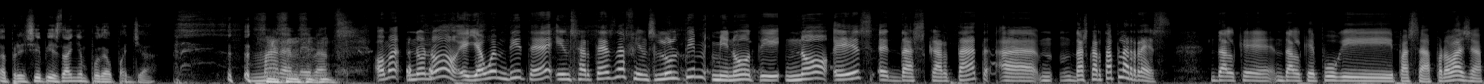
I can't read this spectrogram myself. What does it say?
A principis d'any en podeu penjar. Mare meva. Home, no, no, eh, ja ho hem dit, eh? Incertesa fins l'últim minut i no és eh, descartat, eh, descartable res del que, del que pugui passar. Però vaja,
